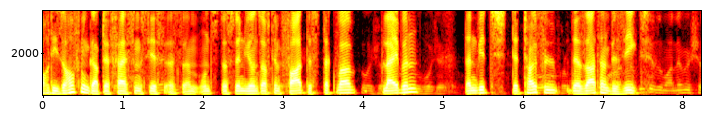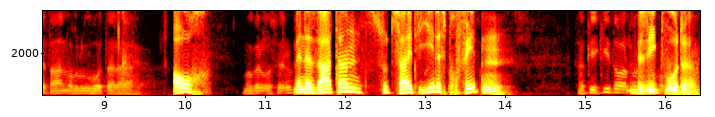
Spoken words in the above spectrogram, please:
auch diese Hoffnung gab, der Feist Messias ähm, uns, dass wenn wir uns auf dem Pfad des Taqwa bleiben, dann wird der Teufel, der Satan besiegt. Auch wenn der Satan zur Zeit jedes Propheten besiegt wurde.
